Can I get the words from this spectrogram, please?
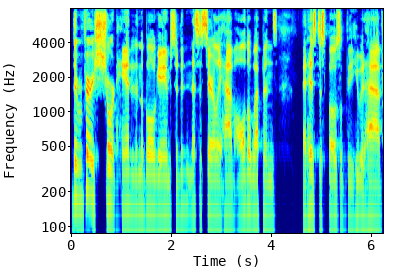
they were very short-handed in the bowl game, so didn't necessarily have all the weapons at his disposal that he would have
